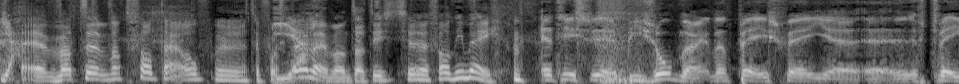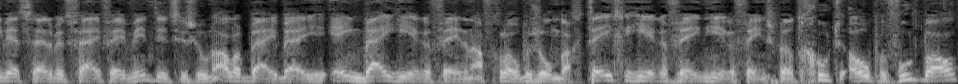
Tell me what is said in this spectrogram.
Ja. Uh, wat, uh, wat valt daarover te voorspellen? Ja. Want dat is, uh, valt niet mee. Het is bijzonder dat PSV twee wedstrijden met 5-1 wint dit seizoen. Allebei bij één bij Herenveen en afgelopen zondag tegen Herenveen. Herenveen speelt goed open voetbal.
